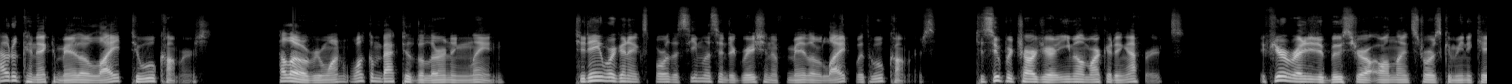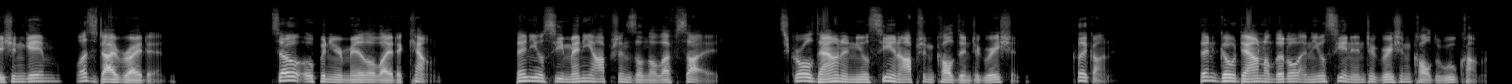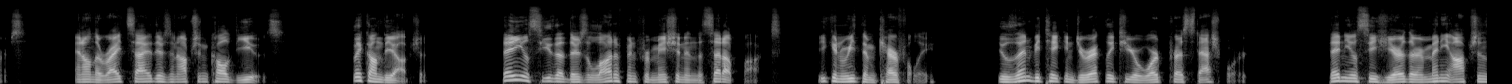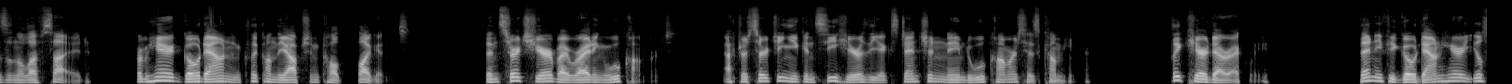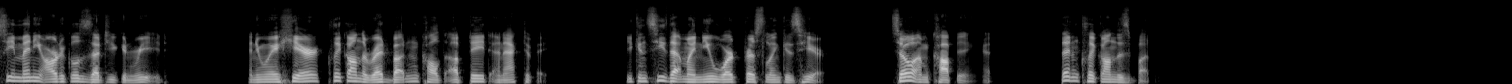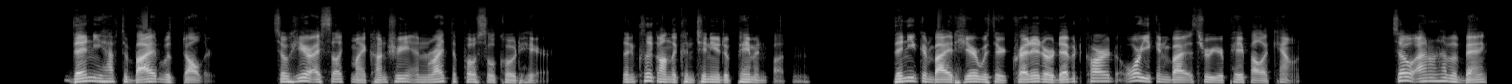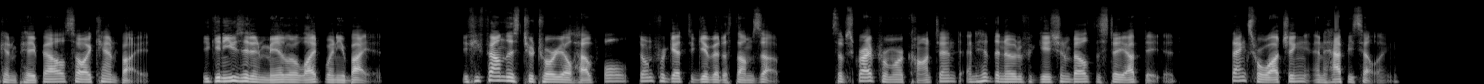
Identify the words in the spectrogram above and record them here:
How to connect MailerLite to WooCommerce. Hello everyone, welcome back to the Learning Lane. Today we're going to explore the seamless integration of MailerLite with WooCommerce to supercharge your email marketing efforts. If you're ready to boost your online store's communication game, let's dive right in. So open your MailerLite account. Then you'll see many options on the left side. Scroll down and you'll see an option called Integration. Click on it. Then go down a little and you'll see an integration called WooCommerce. And on the right side, there's an option called Use. Click on the option. Then you'll see that there's a lot of information in the setup box. You can read them carefully. You'll then be taken directly to your WordPress dashboard. Then you'll see here there are many options on the left side. From here, go down and click on the option called Plugins. Then search here by writing WooCommerce. After searching, you can see here the extension named WooCommerce has come here. Click here directly. Then if you go down here, you'll see many articles that you can read. Anyway, here, click on the red button called Update and Activate. You can see that my new WordPress link is here. So I'm copying it. Then click on this button. Then you have to buy it with dollars. So here I select my country and write the postal code here. Then click on the Continue to Payment button. Then you can buy it here with your credit or debit card, or you can buy it through your PayPal account. So I don't have a bank and PayPal, so I can't buy it. You can use it in MailerLite when you buy it. If you found this tutorial helpful, don't forget to give it a thumbs up. Subscribe for more content and hit the notification bell to stay updated. Thanks for watching and happy selling.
